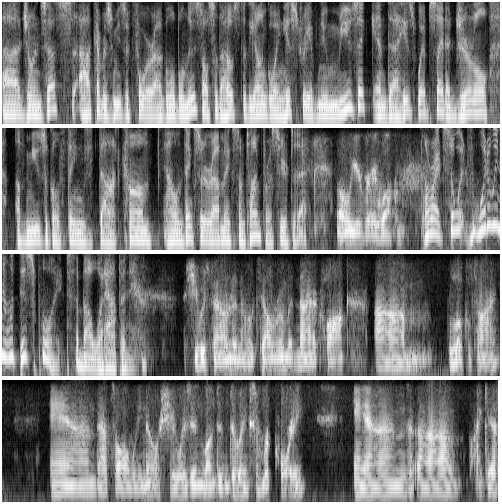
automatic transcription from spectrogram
uh, joins us, uh, covers music for uh, Global News, also the host of the ongoing history of new music and uh, his website, a journal of musicalthings.com. Alan, thanks for uh, making some time for us here today. Oh, you're very welcome. All right. So, what, what do we know at this point about what happened here? She was found in a hotel room at 9 o'clock um, local time, and that's all we know. She was in London doing some recording and uh, I guess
